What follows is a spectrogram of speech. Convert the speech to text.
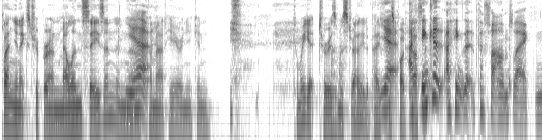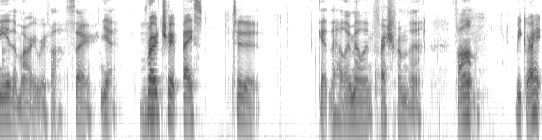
Plan your next trip around melon season and Yeah. uh, come out here and you can. Can we get Tourism Australia to pay for Yeah, this podcast? I think it. I think that the farm's like near the Murray River. So yeah, Mm. road trip based to get the hello melon fresh from the farm. Be great.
